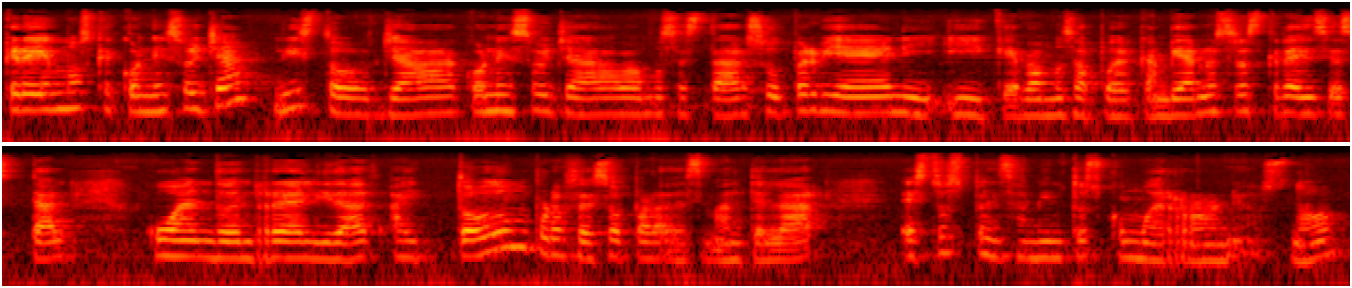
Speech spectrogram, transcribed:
creemos que con eso ya, listo, ya con eso ya vamos a estar súper bien y, que vamos a poder cambiar nuestras creencias y tal, cuando en realidad hay todo un proceso para desmantelar estos pensamientos como erróneos, ¿no?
